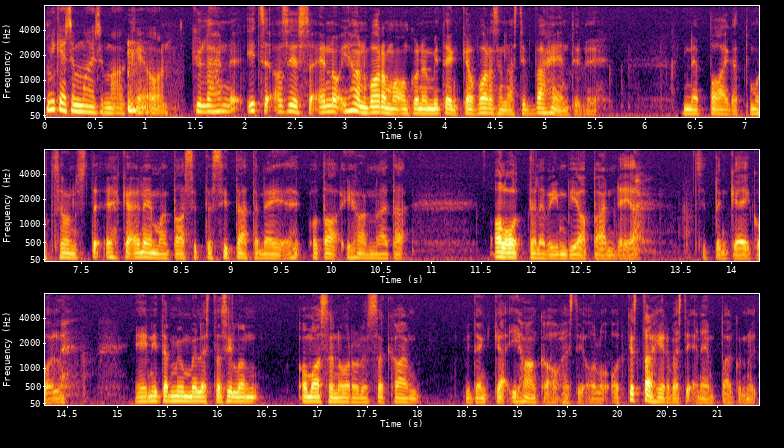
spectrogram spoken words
Mikä se maisema oikein on? Kyllähän itse asiassa en ole ihan varma, onko ne mitenkään varsinaisesti vähentynyt ne paikat, mutta se on sitten ehkä enemmän taas sitten sitä, että ne ei ota ihan näitä aloittelevimpia bändejä sitten keikoille. Ei niitä minun mielestä silloin omassa nuoruudessakaan mitenkään ihan kauheasti ollut, oikeastaan hirveästi enempää kuin nyt.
